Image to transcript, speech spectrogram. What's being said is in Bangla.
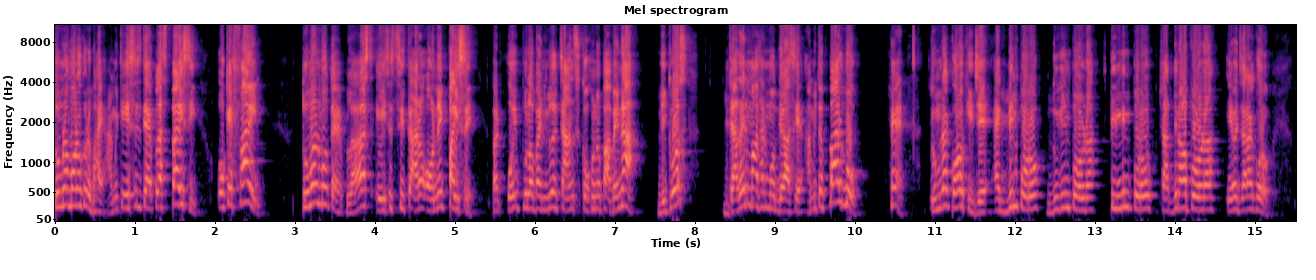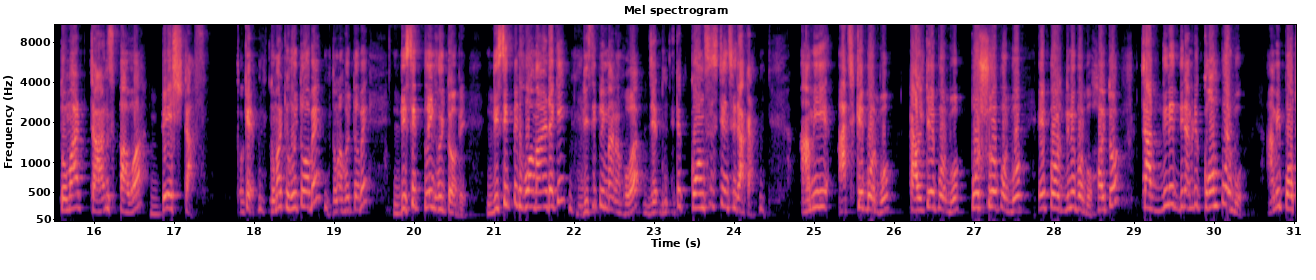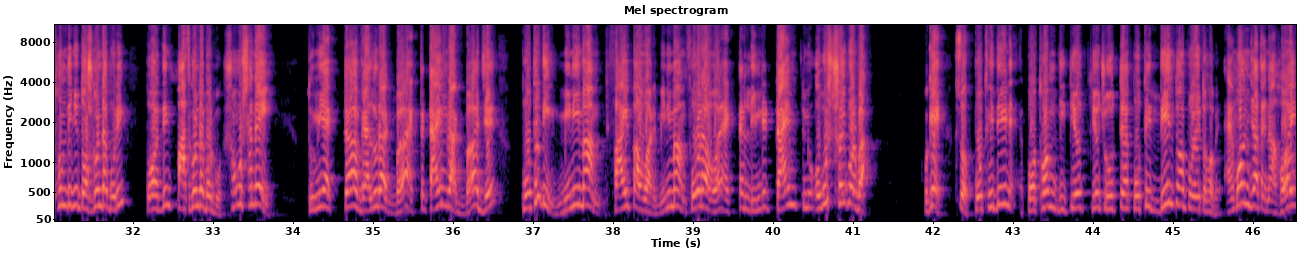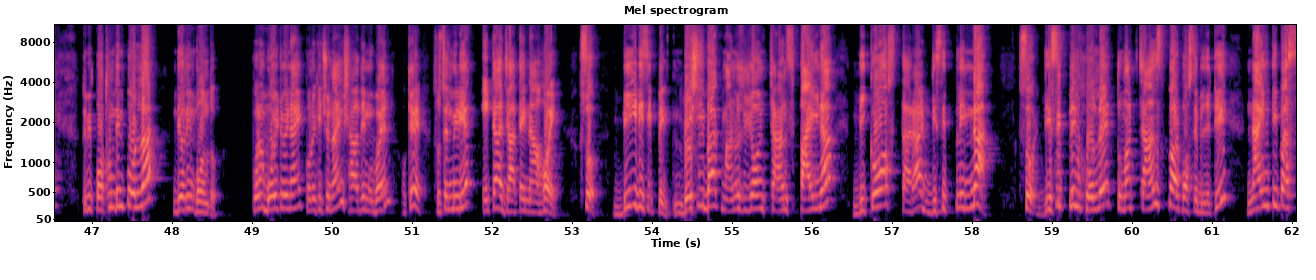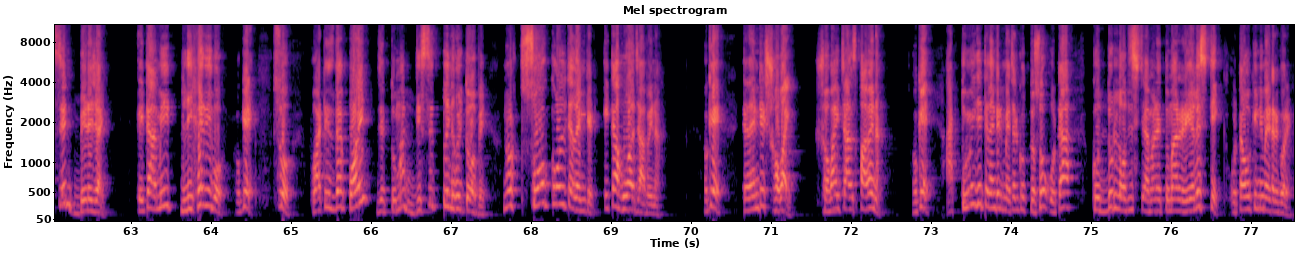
তোমরা মনে করো, ভাই, আমি তো এসএসসি এ প্লাস পাইছি। ওকে ফাইন তোমার মতো প্লাস এসএসসি তে আরও অনেক পাইছে। বাট ওই পোলাপাইনগুলো চান্স কখনো পাবে না। বিকজ যাদের মাথার মধ্যে আছে, আমি তো পারব। হ্যাঁ তোমরা করো কি যে, একদিন পড়ো, দুদিন পড়ো না তিন দিন পড়ো চার দিন পড়ো না, এবার যারা করো, তোমার চান্স পাওয়া বেশ টাফ ওকে তোমার কি হইতে হবে? তোমার হইতে হবে ডিসিপ্লিন হইতে হবে। ডিসিপ্লিন হওয়া মানেটা কি? ডিসিপ্লিন মানে হওয়া যে, এটা কনসিস্টেন্সি রাখা। আমি আজকে পড়ব, কালকে পড়ব, পরশুও পড়ব এই পরের দিনে পড়ব। হয়তো চার দিনের দিন আমি কম পড়ব। আমি প্রথম দিন দশ ঘণ্টা পড়ি, পরের দিন পাঁচ ঘণ্টা পড়ব। সমস্যা নেই। তুমি একটা ভ্যালু রাখবা, একটা টাইম রাখবা যে প্রতিদিন minimum five hour minimum four hour একটা লিমিটেড টাইম তুমি অবশ্যই পড়বা। ওকে সো প্রতিদিন প্রথম, দ্বিতীয়, তৃতীয়, চতুর্থ, প্রতিদিন তোমার পড়তে হবে। এমন যাতে না হয়, তুমি প্রথম দিন পড়লা, দ্বিতীয় দিন বন্ধ। কোনো বই টই নাই, কোনো কিছু নাই, সারাদিন মোবাইল ওকে সোশ্যাল মিডিয়া এটা যাতে না হয়। সো বি ডিসিপ্লিন বেশিরভাগ মানুষজন চান্স পায় না বিকজ তারা ডিসিপ্লিন না। সো ডিসিপ্লিন হলে তোমার চান্স পাওয়ার পসিবিলিটি নাইনটি পার্সেন্ট বেড়ে যায়। এটা আমি লিখে দিব okay so what is the point যে তোমার ডিসিপ্লিন হইতে হবে। নট সো কল ট্যালেন্টেড এটা হওয়া যাবে না। ওকে ট্যালেন্টেড সবাই। সবাই চান্স পাবে না। ওকে আর তুমি যে ট্যালেন্টেড ম্যাটার করতেছো, ওটা কদ্দুর লজিস্ট মানে তোমার রিয়েলিস্টিক ওটাও কিন্তু ম্যাটার করে।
